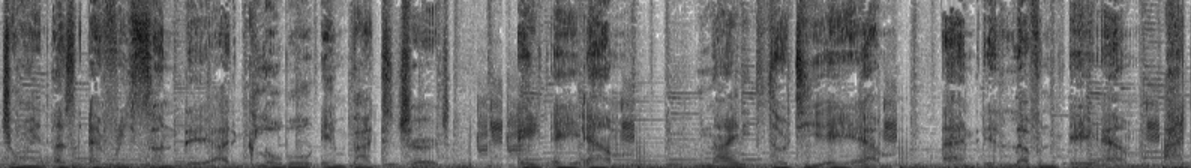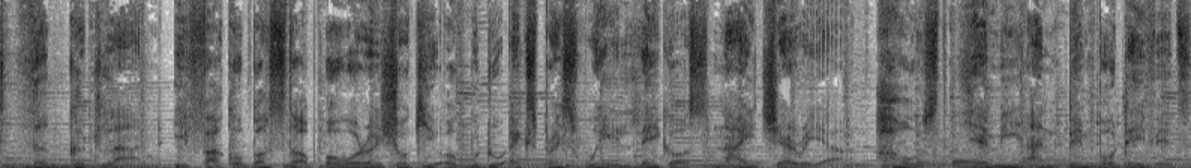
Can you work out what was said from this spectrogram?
Join us every Sunday at Global Impact Church, 8 a.m., 9.30 a.m., and 11 a.m. at The Good Land, Ifako Bus Stop, over on Shoki Ogbudu Expressway, Lagos, Nigeria. Host Yemi and Bimbo Davids.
